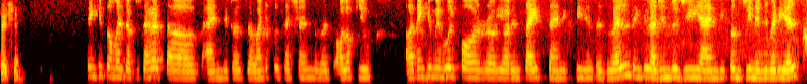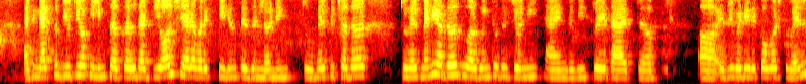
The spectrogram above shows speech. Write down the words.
session. Thank you so much, Dr. Sarat, uh, and it was a wonderful session with all of you. Uh, thank you, Mehul, for uh, your insights and experience as well. Thank you, Rajendra ji and Deepak ji and everybody else. I think that's the beauty of Healing Circle that we all share our experiences and learnings to help each other, to help many others who are going through this journey. And we pray that uh, uh everybody recovers well.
